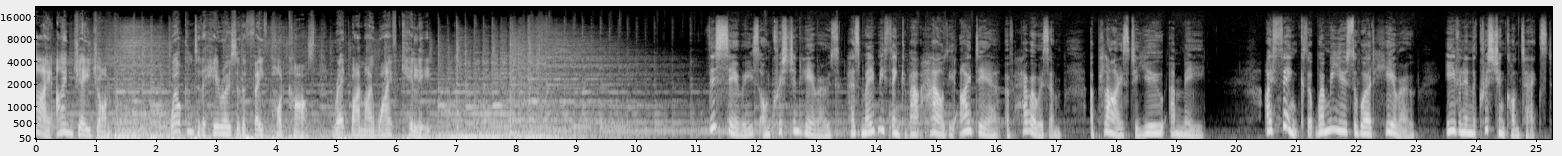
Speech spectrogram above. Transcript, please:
Hi, I'm J. John. Welcome to the Heroes of the Faith podcast, read by my wife, Killy. This series on Christian heroes has made me think about how the idea of heroism applies to you and me. I think that when we use the word hero, even in the Christian context,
